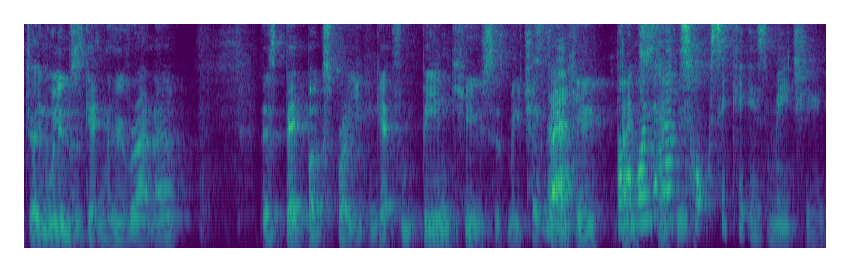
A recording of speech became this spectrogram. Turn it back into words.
Jane Williams is getting the Hoover out now. There's bed bug spray you can get from B and Q, says. Isn't Thank you. But Thanks, I wonder how you. toxic it is, MeTube.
